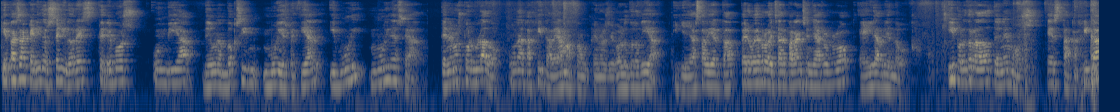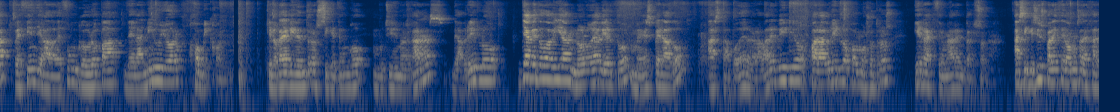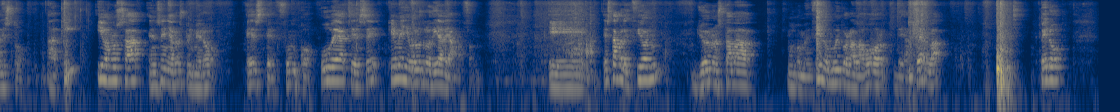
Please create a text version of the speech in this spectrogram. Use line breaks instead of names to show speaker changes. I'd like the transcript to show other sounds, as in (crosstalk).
¿Qué pasa, queridos seguidores? Tenemos un día de un unboxing muy especial y muy, muy deseado. Tenemos por un lado una cajita de Amazon que nos llegó el otro día y que ya está abierta, pero voy a aprovechar para enseñaroslo e ir abriendo boca. Y por otro lado tenemos esta cajita recién llegada de Funko Europa de la New York Comic Con. Que lo que hay aquí dentro sí que tengo muchísimas ganas de abrirlo, ya que todavía no lo he abierto, me he esperado hasta poder grabar el vídeo para abrirlo con vosotros y reaccionar en persona. Así que si os parece vamos a dejar esto aquí y vamos a enseñaros primero este Funko VHS que me llegó el otro día de Amazon. Eh, esta colección yo no estaba muy convencido, muy por la labor de hacerla, pero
